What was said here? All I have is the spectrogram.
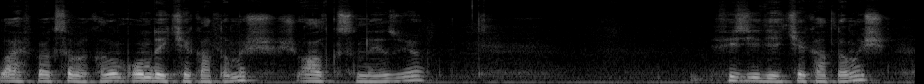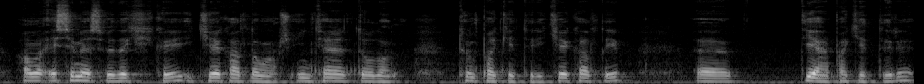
Lifebox'a bakalım. Onu da ikiye katlamış. Şu alt kısımda yazıyor. Fiziği de ikiye katlamış. Ama SMS ve dakikayı ikiye katlamamış. İnternette olan tüm paketleri ikiye katlayıp e, diğer paketleri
